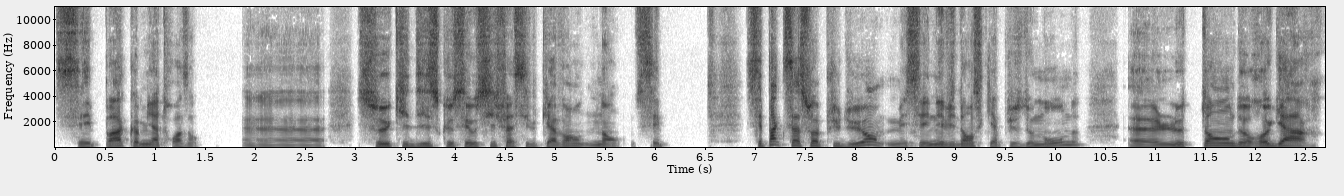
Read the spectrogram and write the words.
c'est pas comme il y a trois ans. Euh, ceux qui disent que c'est aussi facile qu'avant, non, c'est c'est pas que ça soit plus dur, mais c'est une évidence qu'il y a plus de monde. Euh, le temps de regard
